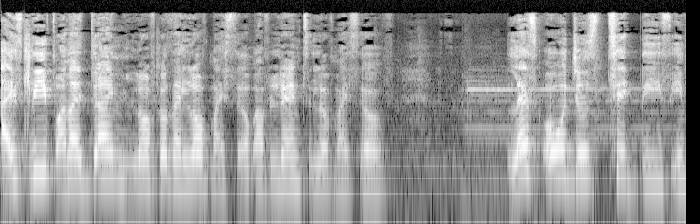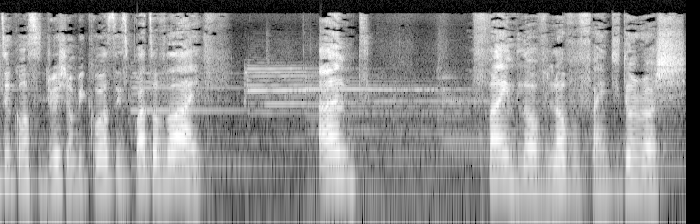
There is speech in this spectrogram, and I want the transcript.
I sleep and I die in love because I love myself. I've learned to love myself. let's all just take this into consideration because it's part of life. And find love. Love will find you. Don't rush.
